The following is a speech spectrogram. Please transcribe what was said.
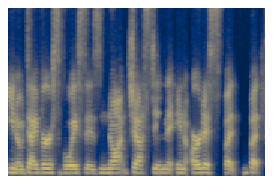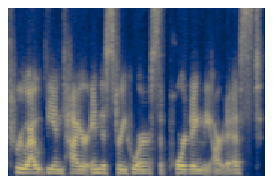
you know diverse voices not just in in artists but but throughout the entire industry who are supporting the artist.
